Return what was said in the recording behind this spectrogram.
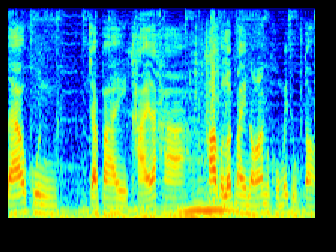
แล้วคุณจะไปขายราคาเท่ากับรถไม่น้อยมันคงไม่ถูกต้อง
